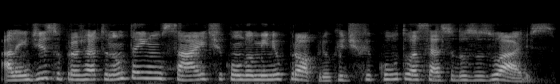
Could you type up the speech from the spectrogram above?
Além disso, o projeto não tem um site com domínio próprio, o que dificulta o acesso dos usuários.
